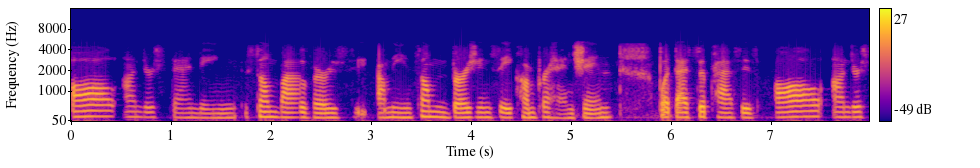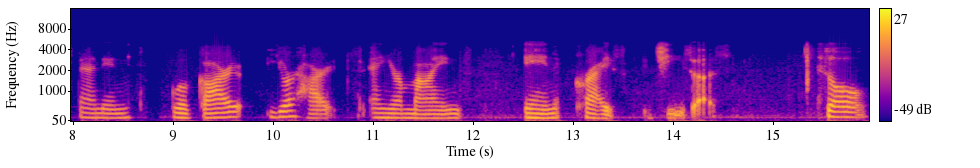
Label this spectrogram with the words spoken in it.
all understanding. Some Bible verse, I mean, some versions say comprehension, but that surpasses all understanding will guard your hearts and your minds in Christ Jesus. So,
